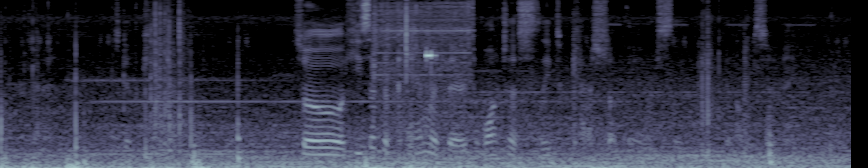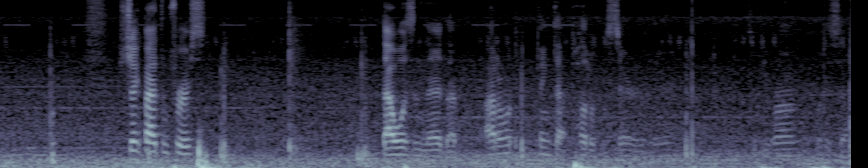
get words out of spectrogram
Okay, let's get the camera. So he set the camera there to watch us sleep to catch something or sleep, I'm. Let's check bathroom first. That wasn't there. That I don't think that puddle was there. Could be wrong. What is that?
